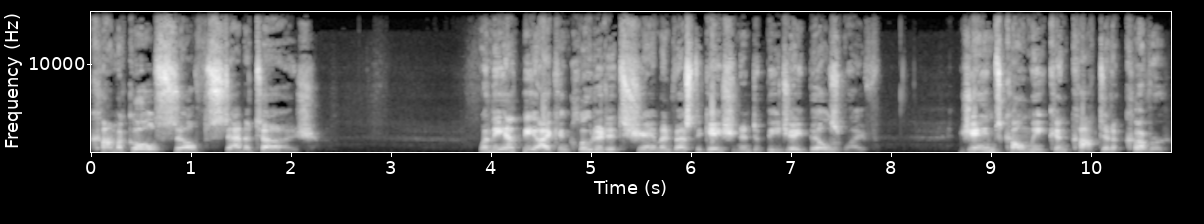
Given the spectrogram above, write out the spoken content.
Comical self sabotage. When the FBI concluded its sham investigation into BJ Bill's wife, James Comey concocted a cover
